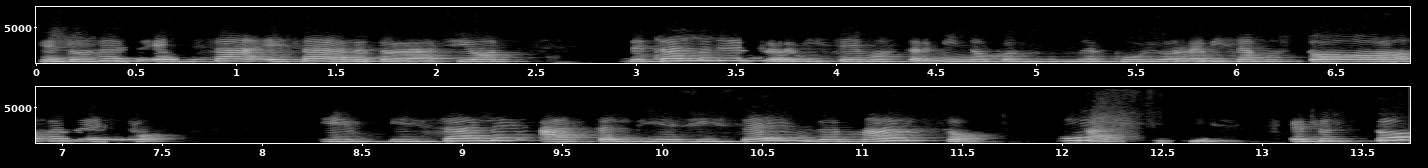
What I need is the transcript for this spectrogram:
Entonces, esa, esa retrogradación, de tal manera que revisemos, termino con Mercurio, revisamos todo febrero y, sale hasta el 16 de marzo. Entonces, todo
